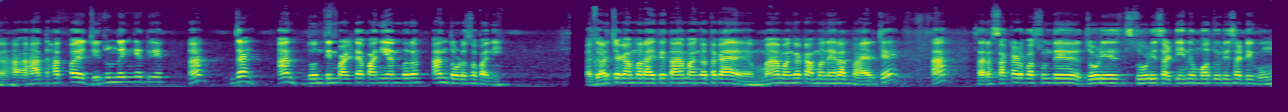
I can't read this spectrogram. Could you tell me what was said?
हा- हात हात पाय झिजून जाईन का तुझे हा जाय आण दोन तीन बालट्या पाणी आण बरं आण थोडंसं पाणी. घरचे कामं राहते त्या मागं तर काय मा मागं कामं नाही राहत बाहेरचे हा? सारा सकाळपासून ते जोडी जोडीसाठी न मजुरीसाठी घुम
